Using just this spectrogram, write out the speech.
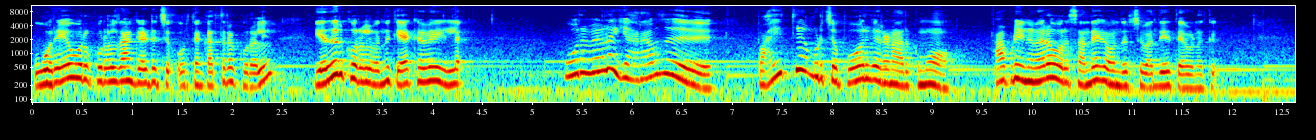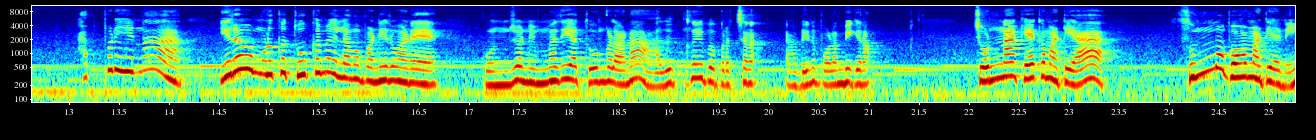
ஒரே ஒரு குரல் தான் கேட்டுச்சு. ஒருத்தன் கத்துற குரல் எதிர்குரல் வந்து கேட்கவே இல்லை. ஒருவேளை யாராவது பைத்தியம் முடிச்ச போர் வீரனாக இருக்குமோ அப்படின்னு வேற ஒரு சந்தேகம் வந்துருச்சு வந்தியத்தேவனுக்கு. அப்படின்னா இரவு முழுக்க தூக்கமே இல்லாமல் பண்ணிடுவானே கொஞ்சம் நிம்மதியாக தூங்கலான்னா அதுக்கும் இப்போ பிரச்சனை அப்படின்னு புலம்பிக்கிறான். சொன்னால் கேட்க மாட்டியா? சும்மா போக மாட்டியா நீ?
